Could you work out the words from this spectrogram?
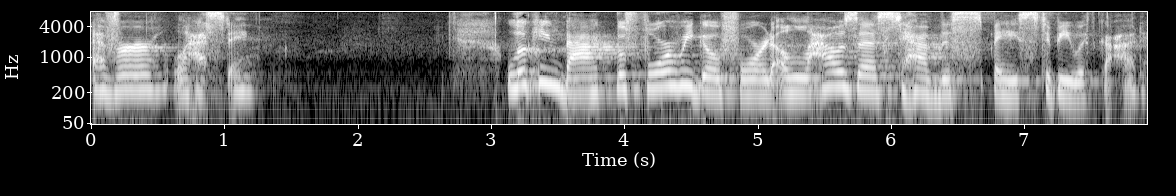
everlasting. Looking back before we go forward allows us to have this space to be with God.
